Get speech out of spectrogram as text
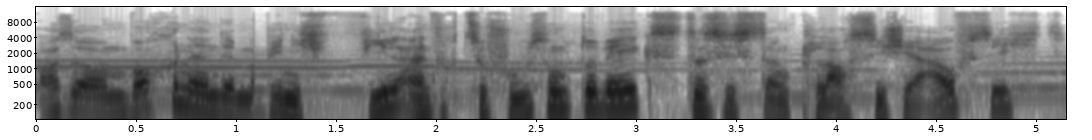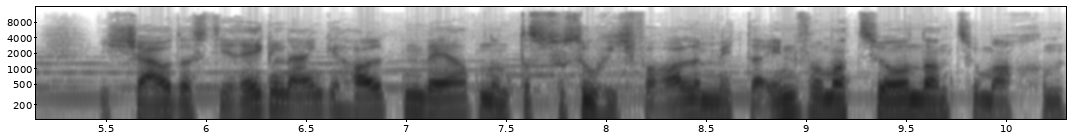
Also am Wochenende bin ich viel einfach zu Fuß unterwegs. Das ist dann klassische Aufsicht. Ich schaue, dass die Regeln eingehalten werden und das versuche ich vor allem mit der Information dann zu machen.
